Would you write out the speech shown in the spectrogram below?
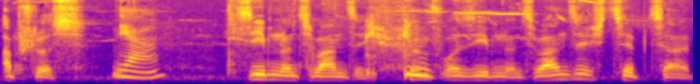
Abschluss. Ja. 27, 5.27 Uhr, Zip-Zalp.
